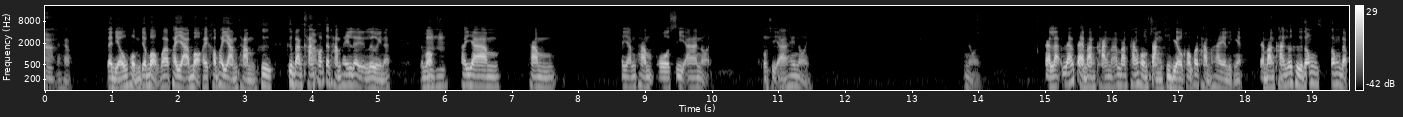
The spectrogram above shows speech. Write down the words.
ฮะนะครับ แต่เดี๋ยวผมจะบอกว่าพยายามบอกให้เขาพยายามทำคือ คือบางครั้งครับเขาจะทำให้เลยเลยนะจะบอกอือฮึพยายามทำพยายามทำ OCR หน่อย OCR ให้หน่อยให้หน่อย แต่ละแล้วแต่บางครั้งนะบางครั้งผมสั่งทีเดียวเขาก็ทำให้อะไรเงี้ย แต่บางครั้งก็คือต้องต้องแบบ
